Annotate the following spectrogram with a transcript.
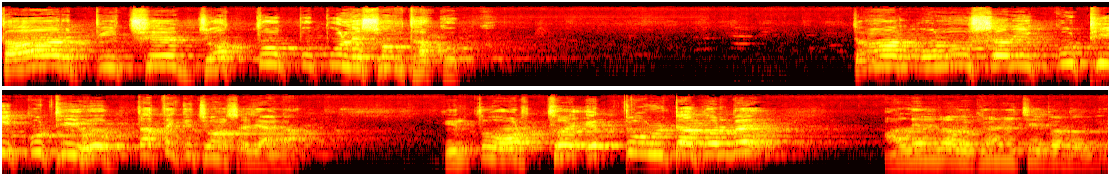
তার পিছে যত পপুলেশন থাকুক, তার অনুসারী কুঠি কুঠি হোক, তাতে কিছু আসা যায় না। কিন্তু অর্থ একটু উল্টা করবে, আলেমরা ওইখানে চেপা ধরবে।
